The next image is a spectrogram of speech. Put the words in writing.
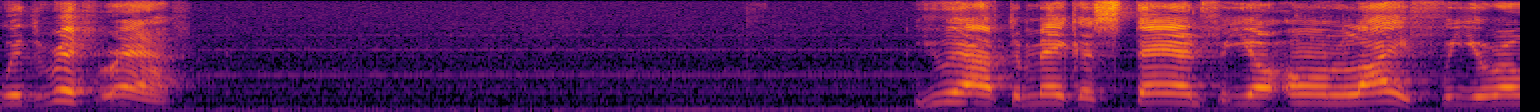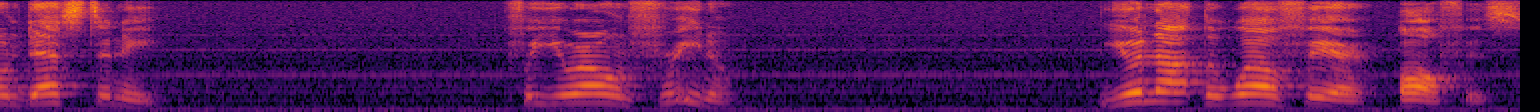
with riffraff. You have to make a stand for your own life, for your own destiny, for your own freedom. You're not the welfare office.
